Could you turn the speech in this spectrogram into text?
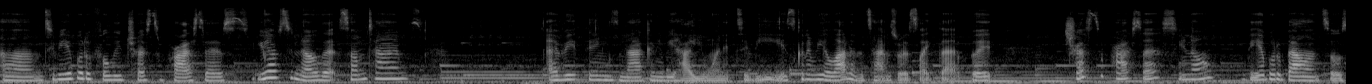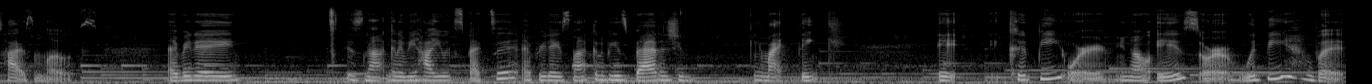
Um, to be able to fully trust the process, you have to know that sometimes everything's not going to be how you want it to be. It's going to be a lot of the times where it's like that, but trust the process, you know, be able to balance those highs and lows. Every day is not going to be how you expect it. Every day is not going to be as bad as you you might think it, it could be or, you know, is or would be, but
